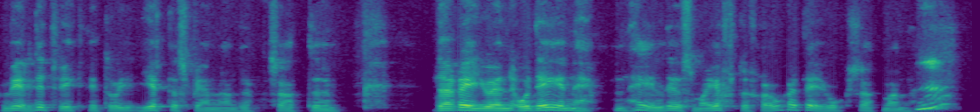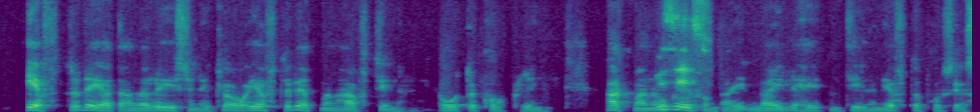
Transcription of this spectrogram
väldigt viktigt och jättespännande. Så att, eh, där är ju en, och det är en, en hel del som har efterfrågat det också, att man mm. efter det att analysen är klar, efter det att man haft sin återkoppling, att man Precis. också får möjligheten till en efterprocess.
